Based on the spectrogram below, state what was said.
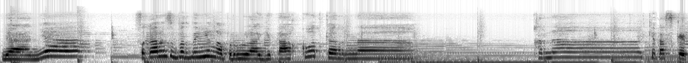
Dan ya, sekarang sepertinya nggak perlu lagi takut karena karena kita skip.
